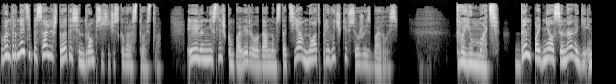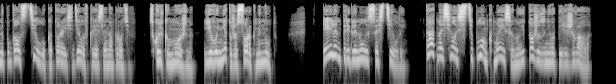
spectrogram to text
В интернете писали, что это синдром психического расстройства. Эйлен не слишком поверила данным статьям, но от привычки все же избавилась. «Твою мать!» Дэн поднялся на ноги и напугал Стиллу, которая сидела в кресле напротив. «Сколько можно? Его нет уже сорок минут!» Эйлен переглянулась со Стиллой. Та относилась с теплом к Мейсону и тоже за него переживала.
